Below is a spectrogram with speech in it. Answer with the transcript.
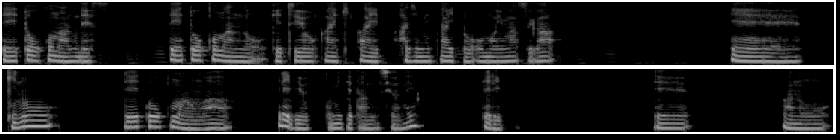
冷凍コマンです。冷凍コマンの月曜会期会始めたいと思いますが、えー、昨日、冷凍コマンはテレビをちょっと見てたんですよね。テレビ。で、あの、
